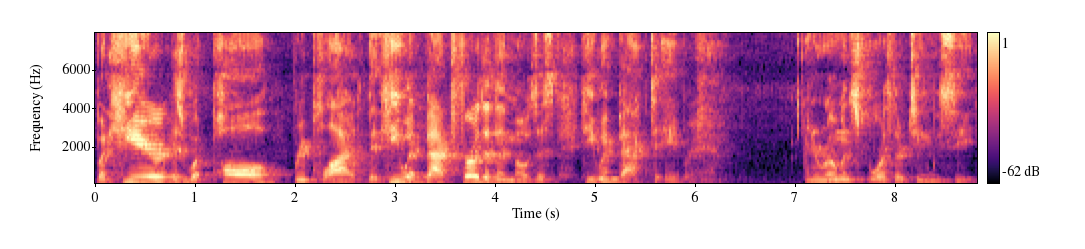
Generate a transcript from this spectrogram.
But here is what Paul replied that he went back further than Moses, he went back to Abraham. And in Romans 4:13 we see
